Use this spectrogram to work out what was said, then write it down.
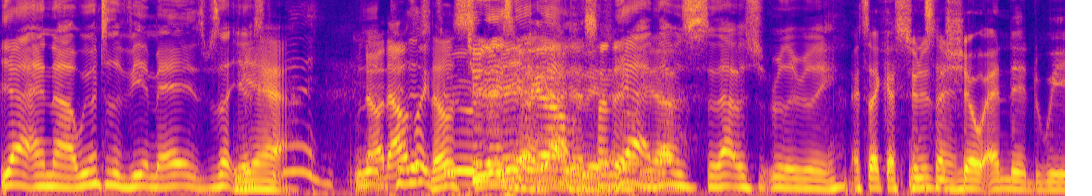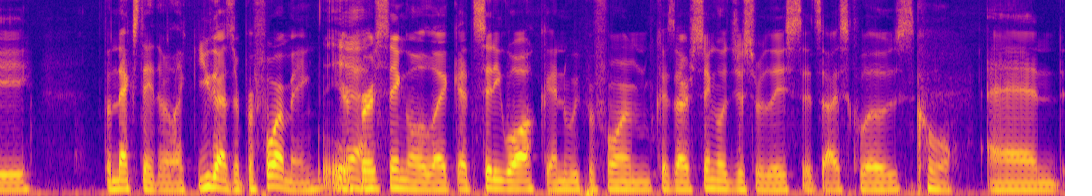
yeah, and uh, we went to the VMAs. Was that Yeah. yesterday? No, that was like That was two days ago. Yeah, Yeah, yeah, Yeah, Yeah. that was so that was really really. It's like as soon as the show ended, we the next day they're like, "You guys are performing your Yeah. first single like at City Walk," and we performed because our single just released. It's Eyes Closed, Cool. and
